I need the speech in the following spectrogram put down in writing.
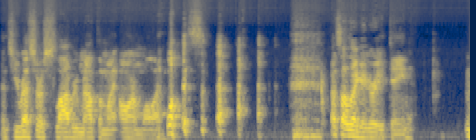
and she rested her slobbery mouth on my arm while I was. that sounds like a Great Dane.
